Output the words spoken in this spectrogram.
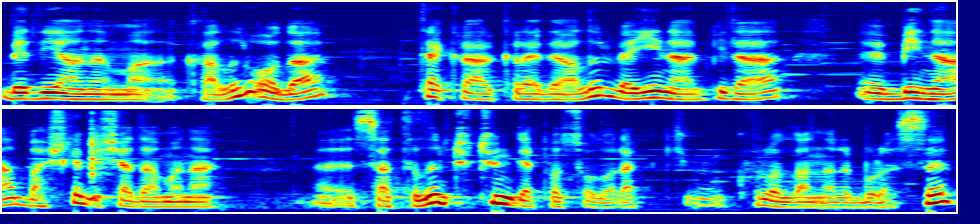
Bediye Hanım'a kalır. O da tekrar kredi alır ve yine bila e, bina başka bir iş adamına e, satılır. Tütün deposu olarak kullanılır burası.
